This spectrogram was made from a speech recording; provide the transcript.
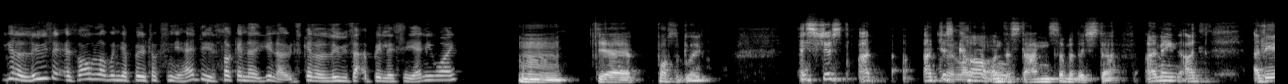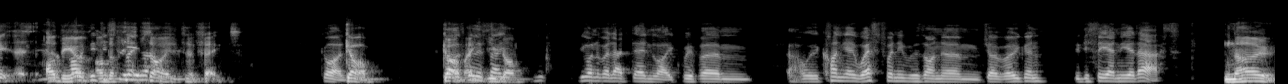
You're gonna lose it as well, like when you have Botox in your head. It's not gonna, you know, it's gonna lose that ability anyway. Hmm. yeah, possibly. It's just I I just like can't understand some of this stuff. I mean, I, I the, on the Oh, on the see, flip um, side of things. Go on. Go on, go on, gonna. You go on. you- You want about that then, like with um oh, with Kanye West when he was on um Joe Rogan? Did you see any of that? No.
